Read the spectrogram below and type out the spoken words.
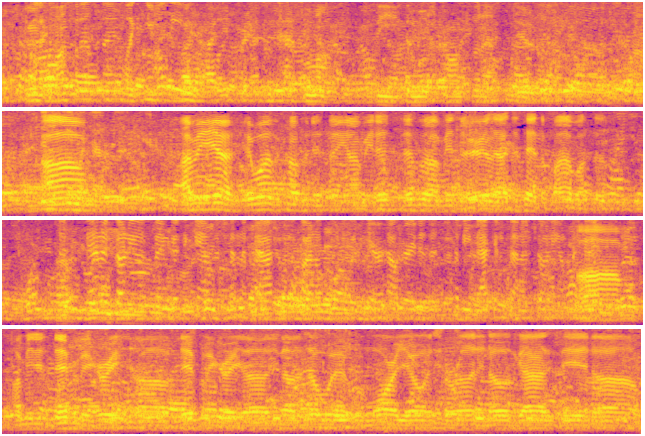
Is it a confidence thing? Like you seem the past month to be the most confident dude on the court of all time. It didn't seem Um, like that. I mean, yeah, it was a confidence thing. I mean, that's, that's what I mentioned earlier. I just had to find myself. So San Antonio's been good to Kansas in the past when the Final Four was here. How great is it to be back in San Antonio? Um, I mean, it's definitely great. Uh, definitely great. Uh, you know, to know what, what Mario and Sherron and those guys did. Um,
